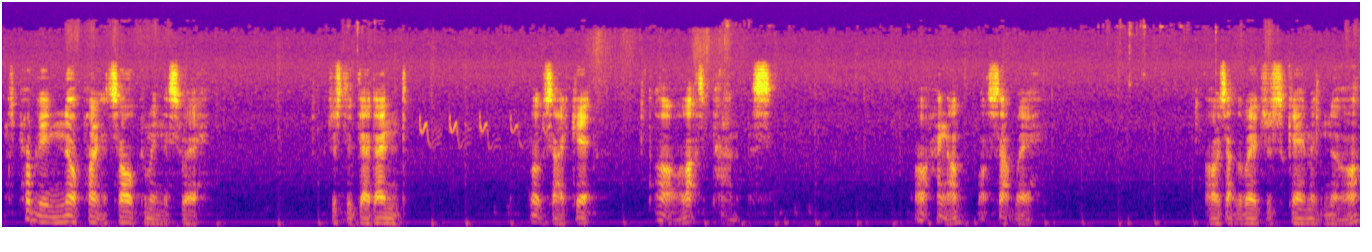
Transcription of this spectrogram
There's probably no point at all coming this way. Just a dead end. Looks like it. Oh, that's pants. Oh, hang on. What's that way? Oh, is that the way it just came in? No.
